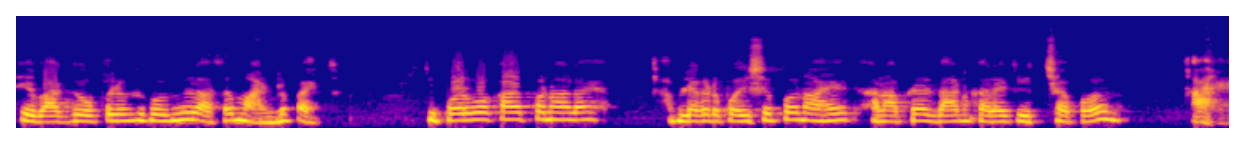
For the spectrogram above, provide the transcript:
हे भाग्य उपलब्ध करून दिलं असं मानलं पाहिजे. की पर्व काळ पण आलाय आपल्याकडे पैसे पण आहेत आणि आपल्याला दान करायची इच्छा पण आहे.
